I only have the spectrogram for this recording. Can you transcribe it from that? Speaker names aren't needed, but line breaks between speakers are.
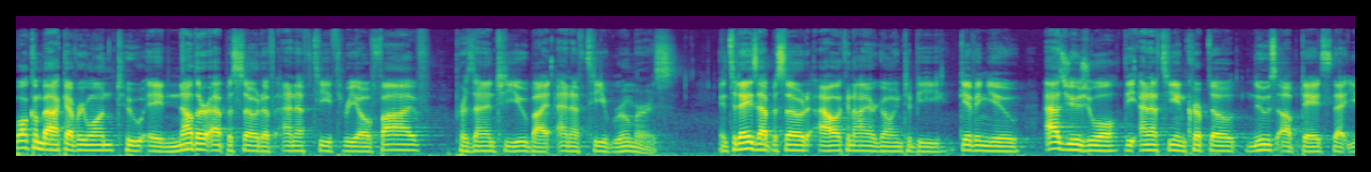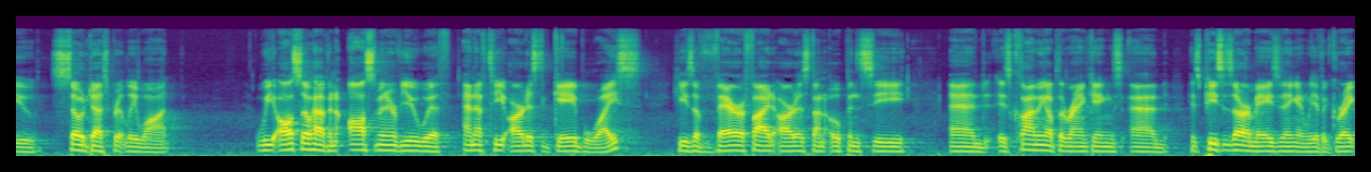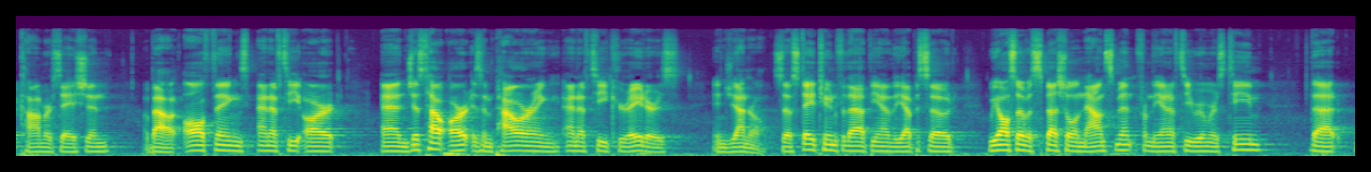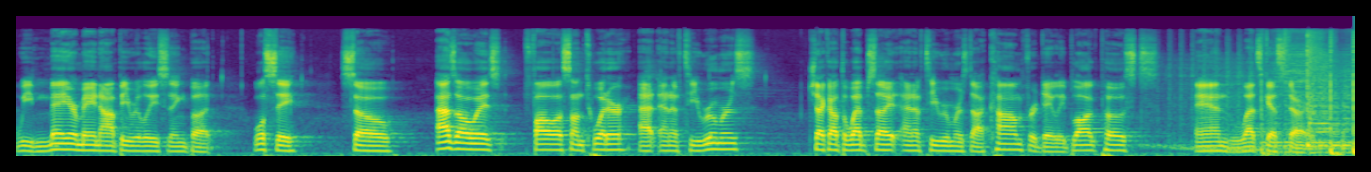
Welcome back, everyone, to another episode of NFT 305 presented to you by NFT Rumors. In today's episode, Alec and I are going to be giving you, as usual, the NFT and crypto news updates that you so desperately want. We also have an awesome interview with NFT artist Gabe Weiss. He's a verified artist on OpenSea and is climbing up the rankings, and his pieces are amazing, and we have a great conversation about all things NFT art and just how art is empowering NFT creators in general. So stay tuned for that at the end of the episode. We also have a special announcement from the NFT Rumors team that we may or may not be releasing, but we'll see. So, as always, follow us on Twitter at NFT Rumors. Check out the website, nftrumors.com, for daily blog posts. And let's get started.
